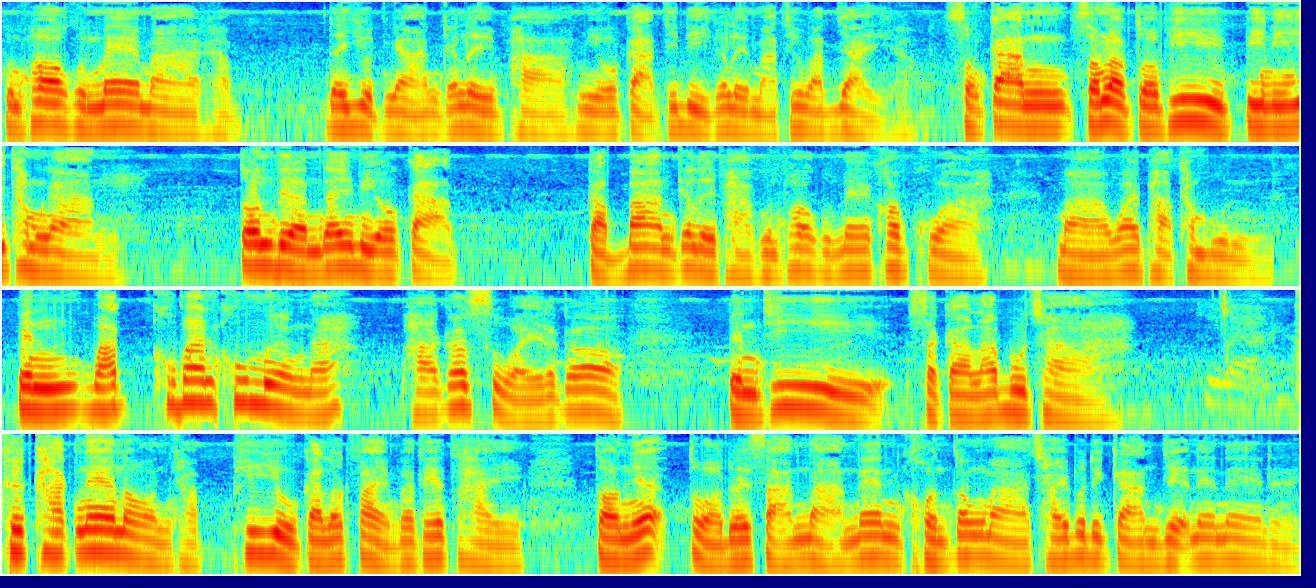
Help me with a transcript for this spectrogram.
คุณพ่อคุณแม่มาครับ ได้หยุดงานก็เลยพามีโอกาสที่ดีก็เลยมาที่วัดใหญ่ครับ สงการสำหรับตัวพี่ปีนี้ทำงาน ต้นเดือนได้มีโอกาสกลับบ้านก็เลยพาคุณพ่อคุณแม่ครอบครัว มาไหว้พระทำบุญ เป็นวัดคู่บ้านคู่เมืองนะพระก็สวยแล้วก็เป็นที่สักการะบูชา คือคักแน่นอนครับพี่อยู่การรถไฟแห่งประเทศไทย ตอนเนี้ยตั๋วโดยสารหนาแน่นคนต้องมาใช้บริการเยอะแน่ ๆ เลย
